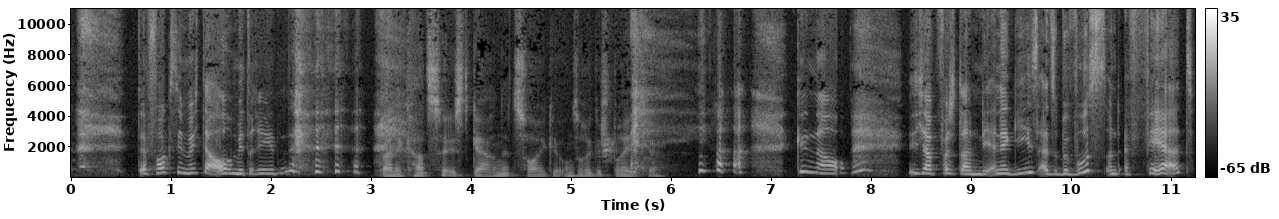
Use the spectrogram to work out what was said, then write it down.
Der Foxy möchte auch mitreden. Deine Katze ist gerne Zeuge unserer Gespräche. Genau. Ich habe verstanden. Die Energie ist also bewusst und erfährt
